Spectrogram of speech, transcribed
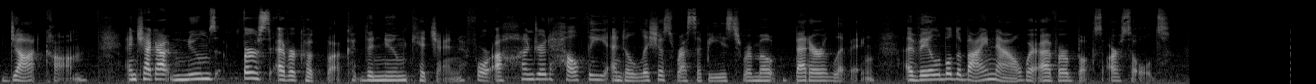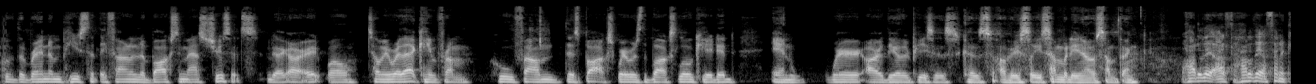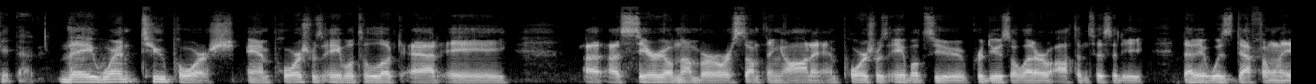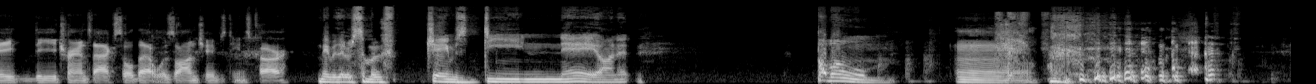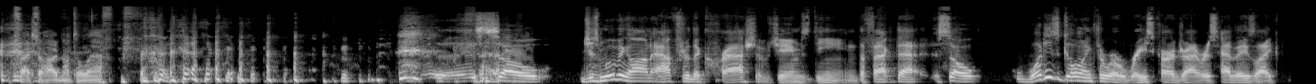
noom.com and check out Noom's first ever cookbook, The Noom Kitchen, for 100 healthy and delicious recipes to promote better living. Available to buy now wherever books are sold. Of the random piece that they found in a box in Massachusetts. Be like, all right, well, tell me where that came from. Who found this box? Where was the box located? And where are the other pieces? Because obviously somebody knows something. How do they how do they authenticate that? They went to Porsche, and Porsche was able to look at a, a a, serial number or something on it, and Porsche was able to produce a letter of authenticity that it was definitely the transaxle that was on James Dean's car. Maybe there was some of James Dean A on it. Boom. Mm. Try so hard not to laugh. so, just moving on after the crash of James Dean, the fact that so what is going through a race car driver's head? He's like,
